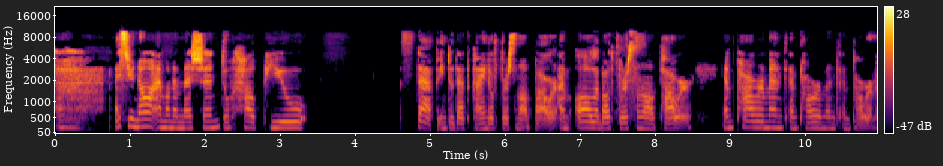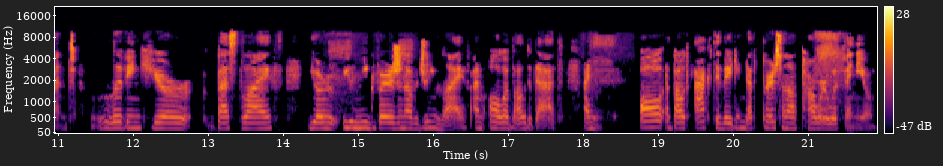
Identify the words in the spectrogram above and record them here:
As you know, I'm on a mission to help you step into that kind of personal power. I'm all about personal power, empowerment, empowerment, empowerment, living your best life, your unique version of dream life. I'm all about that. I'm all about activating that personal power within you.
